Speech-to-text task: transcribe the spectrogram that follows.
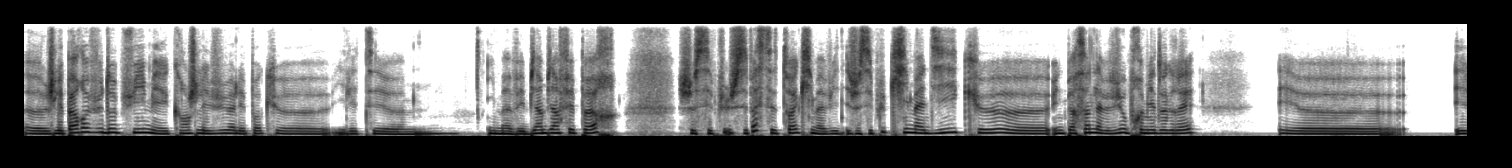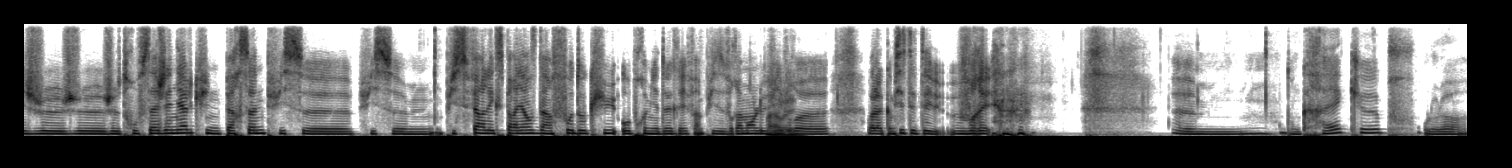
Euh, je l'ai pas revu depuis, mais quand je l'ai vu à l'époque, euh, il était, euh, il m'avait bien bien fait peur. Je sais plus, je sais pas si c'est toi qui m'avais, je sais plus qui m'a dit que une personne l'avait vu au premier degré et et je, je, je trouve ça génial qu'une personne puisse euh, puisse euh, puisse faire l'expérience d'un faux docu au premier degré, enfin puisse vraiment le Ah vivre, euh, voilà comme si c'était vrai. Donc rec, pff, oh là là.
